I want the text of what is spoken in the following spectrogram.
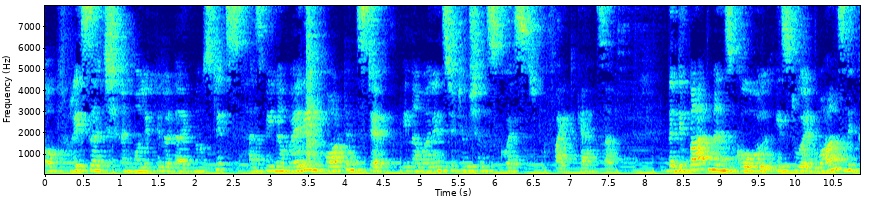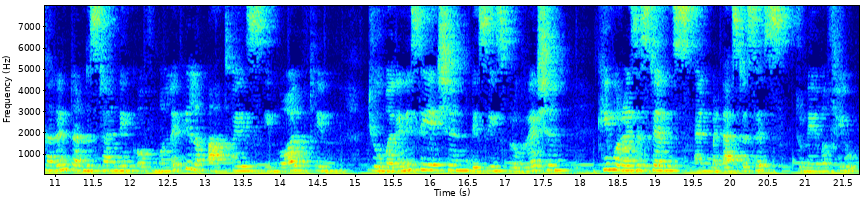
of research and molecular diagnostics has been a very important step in our institution's quest to fight cancer. The department's goal is to advance the current understanding of molecular pathways involved in tumor initiation, disease progression, chemoresistance, and metastasis, to name a few.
